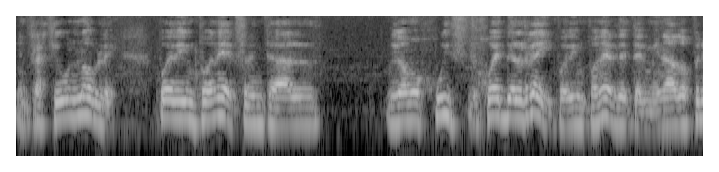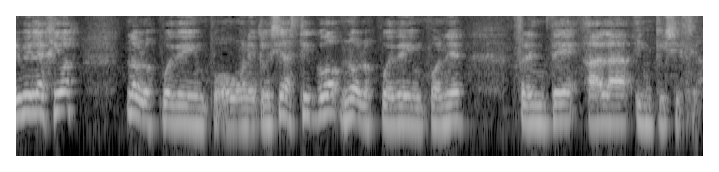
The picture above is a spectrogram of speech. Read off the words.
Mientras que un noble puede imponer frente al, digamos, juez, juez del rey, puede imponer determinados privilegios, no los puede imponer, un eclesiástico no los puede imponer frente a la Inquisición.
